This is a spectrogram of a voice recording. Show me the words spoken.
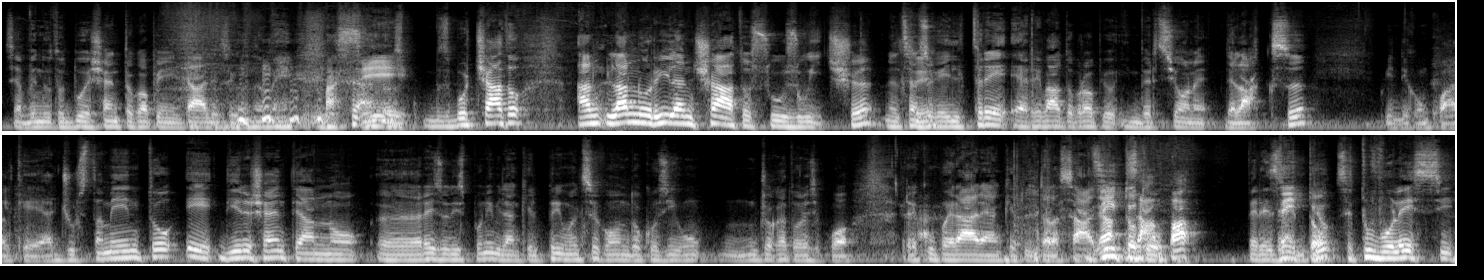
se ha venduto 200 copie in Italia, secondo me. Ma sì. Hanno s- sbocciato. Han- l'hanno rilanciato su Switch, nel senso Sì. che il 3 è arrivato proprio in versione deluxe quindi con qualche aggiustamento e di recente hanno eh, reso disponibile anche il primo e il secondo così un, un giocatore si può recuperare anche tutta la saga. Zitto tu. Zampa, per esempio, Zitto. se tu volessi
